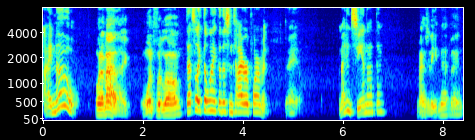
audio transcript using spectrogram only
I know. What am I like? One foot long? That's like the length of this entire apartment. Damn. Imagine seeing that thing. Imagine eating that thing.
